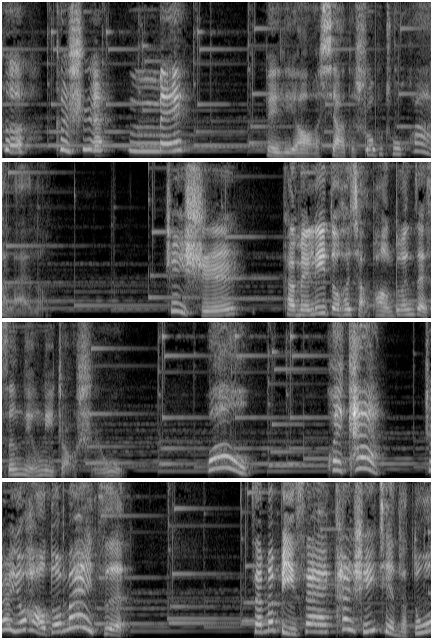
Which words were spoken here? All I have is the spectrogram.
可可是没，贝里奥吓得说不出话来了。这时，卡梅利多和小胖墩在森林里找食物。哇哦，快看，这儿有好多麦子！咱们比赛看谁捡得多，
